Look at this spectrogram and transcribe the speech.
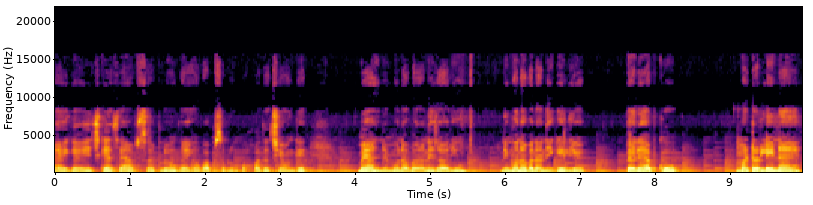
हाय गाइज़ कैसे हैं आप सब लोग? आई होप आप सब लोग बहुत अच्छे होंगे। मैं आज निमोना बनाने जा रही हूँ। निमोना बनाने के लिए पहले आपको मटर लेना है।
